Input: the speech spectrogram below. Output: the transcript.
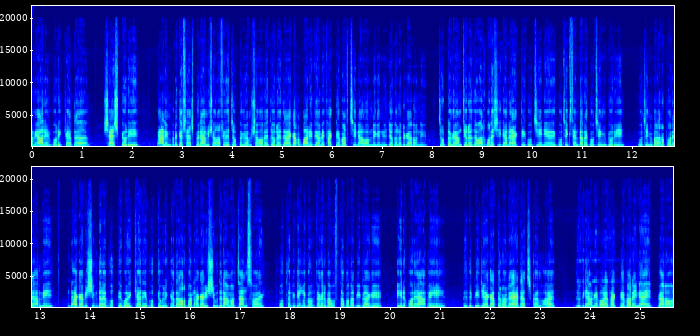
আমি আলিম পরীক্ষাটা শেষ করি। আলিম পরীক্ষা শেষ করে আমি সরাসরি চট্টগ্রাম শহরে চলে যাই, কারণ বাড়িতে আমি থাকতে পারছি না আওয়ামী লীগের নির্যাতনের কারণে। চট্টগ্রাম চলে যাওয়ার পরে সেখানে একটি কোচিংয়ে কোচিং সেন্টারে কোচিং করি। কোচিং করার পরে আমি ঢাকা বিশ্ববিদ্যালয়ে ভর্তি পরীক্ষা দিই। ভর্তি পরীক্ষা দেওয়ার পর ঢাকা বিশ্ববিদ্যালয়ে আমার চান্স হয় পদ্ধতিজ্ঞানী গ্রন্থাগার ব্যবস্থাপনা বিভাগে। এরপরে আমি বিজয় একাত্তর হলে অ্যাটাচমেন্ট হয় যদি আমি হলে থাকতে পারি নাই, কারণ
